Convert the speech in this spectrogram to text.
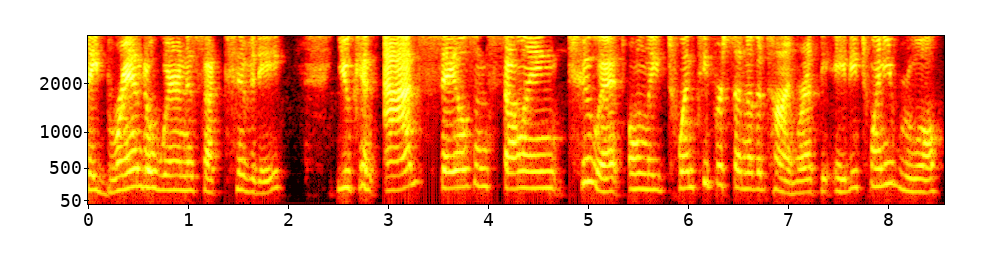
a brand awareness activity. You can add sales and selling to it only 20% of the time. We're at the 80 20 rule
